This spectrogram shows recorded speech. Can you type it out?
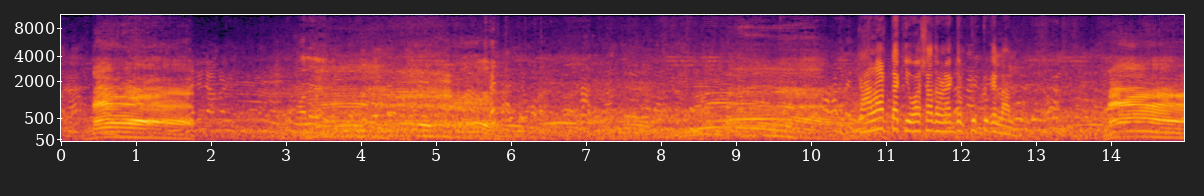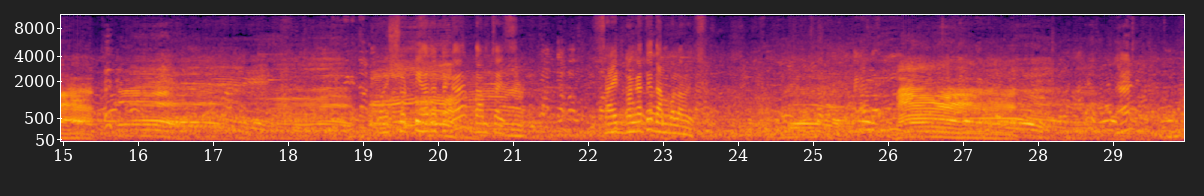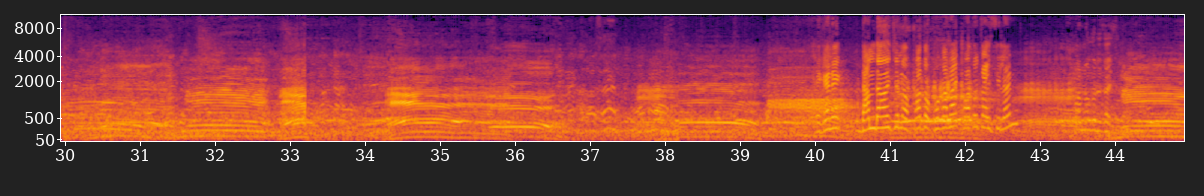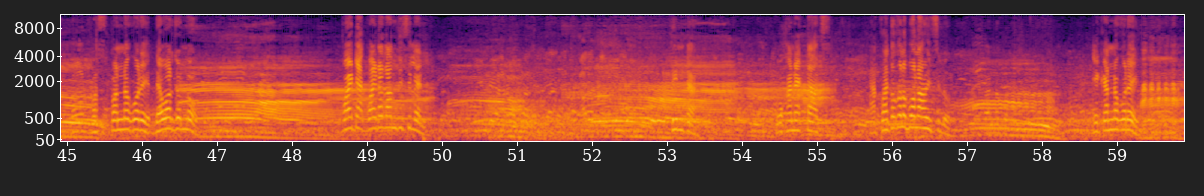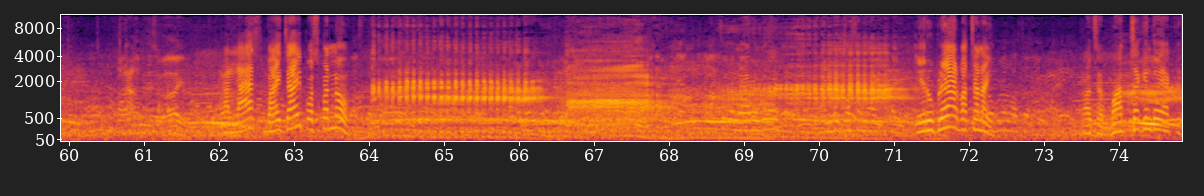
কালারটা কি অসাধারণ, একদম টুকটুকে লাল। পঁয়ষট্টি হাজার টাকা দাম চাইছে। সাইড ভাঙাতে দাম বলা হয়েছে হ্যাঁ দাম দেওয়া হয়েছিল। কত খোকা ভাই? কত চাইছিলেন? পণ্য করে চাইছিলাম। করে দেওয়ার জন্য। কয়টা? কয়টা দাম দিছিলেন? তিনটা। ওখানে একটা আছে। আর কতগুলো বলা হয়েছিল? একান্ন করে। আর লাস্ট ভাই চাই পঁচপান্ন। এর উপরে আর বাচ্চা নাই? আচ্ছা বাচ্চা কিন্তু একই।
